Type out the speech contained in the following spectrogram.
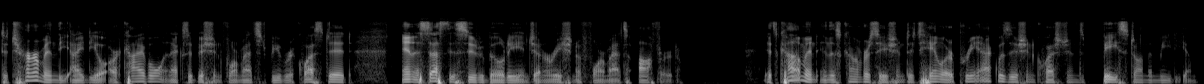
determine the ideal archival and exhibition formats to be requested and assess the suitability and generation of formats offered. It's common in this conversation to tailor pre-acquisition questions based on the medium.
